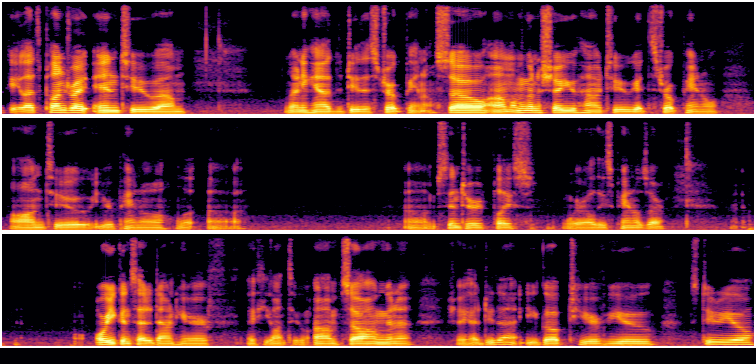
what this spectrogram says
Okay, let's plunge right into um, learning how to do the stroke panel. So um, I'm going to show you how to get the stroke panel onto your panel uh, um, center place where all these panels are. Or you can set it down here if, if you want to. Um, so I'm going to show you how to do that. You go up to your View Studio.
